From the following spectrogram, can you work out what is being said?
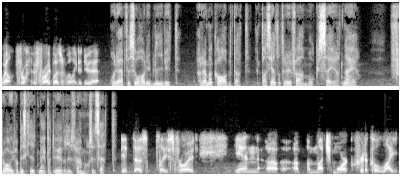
Well, Freud wasn't willing to do that. Och därför så har det blivit remarkabelt att en patient som träder fram och säger att nej, Freud har beskrivit mig på ett överdrivet framgångsrikt sätt. It does place Freud in a, a, a, much more critical light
